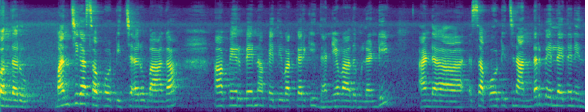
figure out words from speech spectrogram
కొందరు మంచిగా సపోర్ట్ ఇచ్చారు బాగా. ఆ పేరు పేరున ప్రతి ఒక్కరికి ధన్యవాదములండి. అండ్ సపోర్ట్ ఇచ్చిన అందరి పేర్లు అయితే నేను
